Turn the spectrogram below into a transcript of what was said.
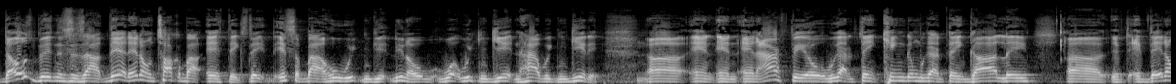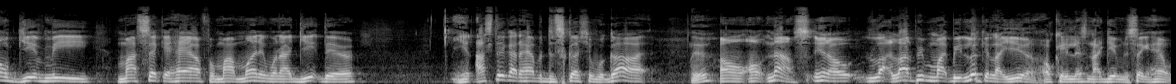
those businesses out there, they don't talk about ethics. They, it's about who we can get, you know, what we can get and how we can get it. Uh, and, and, and our field, we got to think kingdom. We got to think godly. Uh, if, if they don't give me my second half of my money when I get there, you know, I still got to have a discussion with God Yeah. On, on now, you know, a lot, of people might be looking like, yeah, okay, let's not give him the second hand.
